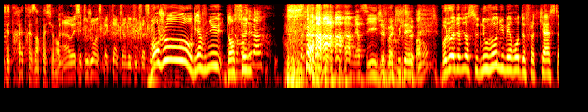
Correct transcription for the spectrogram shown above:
C'est très très impressionnant. Ah ouais, c'est toujours un spectacle hein, de toute façon. Bonjour, bienvenue dans ce. Là Merci, J'ai pas écouté, pardon Bonjour et bienvenue dans ce nouveau numéro de Floodcast.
